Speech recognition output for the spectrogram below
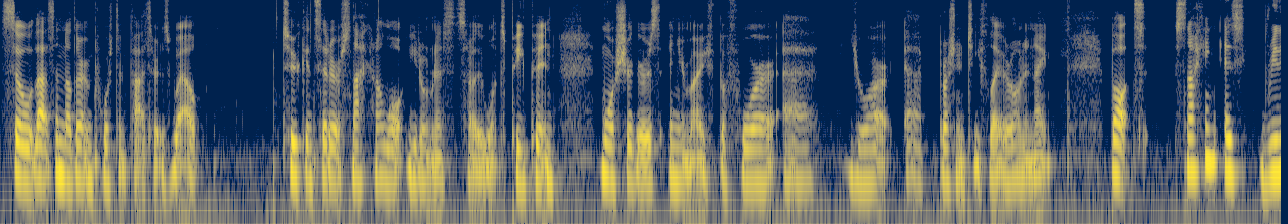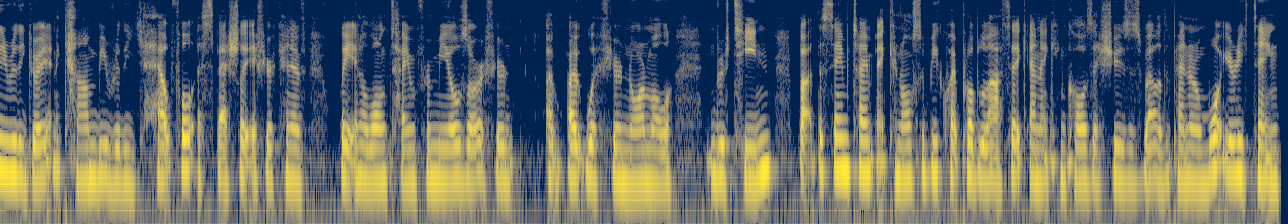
So that's another important factor as well to consider snacking a lot. You don't necessarily want to be putting more sugars in your mouth before uh, you are uh, brushing your teeth later on at night. But snacking is really, really great and it can be really helpful, especially if you're kind of waiting a long time for meals or if you're out with your normal routine. But at the same time, it can also be quite problematic and it can cause issues as well, depending on what you're eating,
